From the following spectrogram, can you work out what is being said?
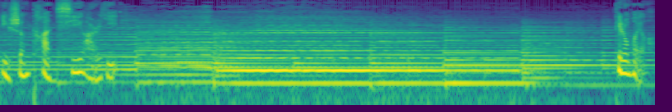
一声叹息而已。听众朋友，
